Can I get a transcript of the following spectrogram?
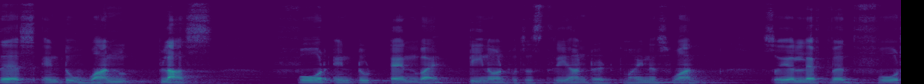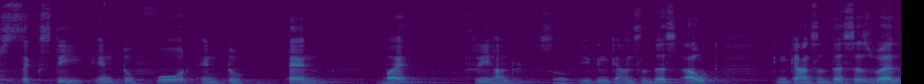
this into 1 plus 4 into 10 by T naught which is 300 minus 1. So, you are left with 460 into 4 into 10 by 300. So, you can cancel this out, you can cancel this as well.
